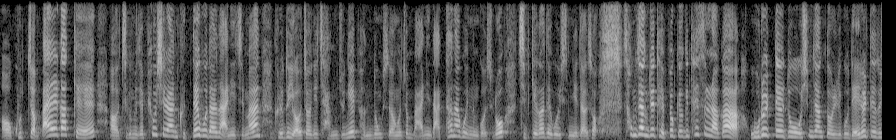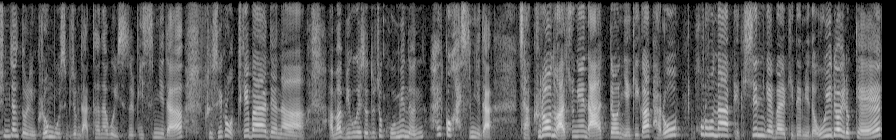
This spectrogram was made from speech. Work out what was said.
어, 고점 빨갛게 어, 지금 현재 표시한 그때보다는 아니지만 그래도 여전히 장중의 변동성은 좀 많이 나타나고 있는 것으로 집계가 되고 있습니다. 그래서 성장주의 대표격인 테슬라가 오를 때도 심장 떨리고 내릴 때도 때도 심장 떨리는 그런 모습이 좀 나타나고 있, 있습니다. 그래서 이걸 어떻게 봐야 되나 아마 미국에서도 좀 고민은 할 것 같습니다. 자 그런 와중에 나왔던 얘기가 바로 코로나 백신 개발 기대입니다. 오히려 이렇게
